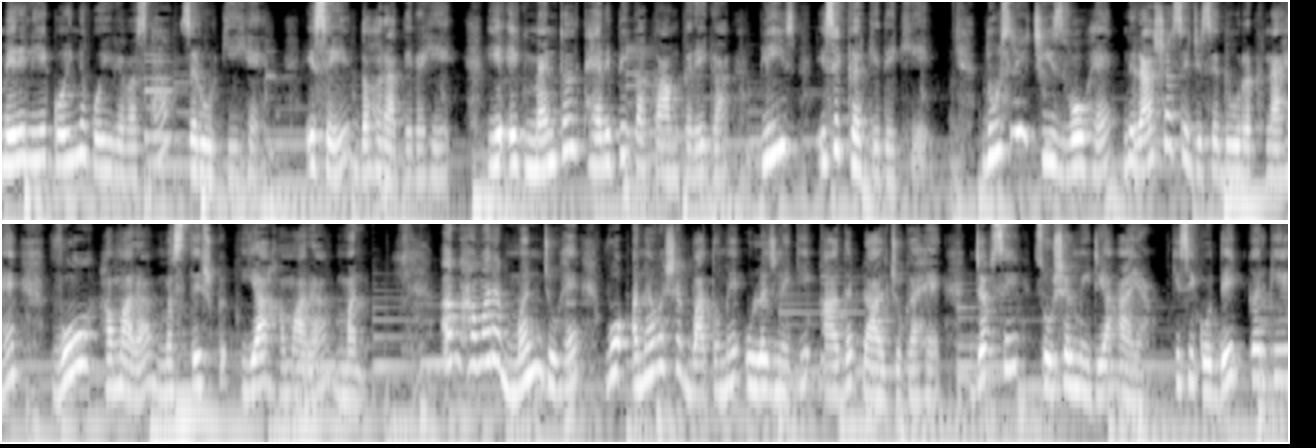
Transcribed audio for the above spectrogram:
मेरे लिए कोई न कोई व्यवस्था ज़रूर की है। इसे दोहराते रहिए। ये एक मेंटल थेरेपी का काम करेगा। प्लीज़ इसे करके देखिए। दूसरी चीज़ वो है, निराशा से जिसे दूर रखना है, वो हमारा मस्तिष्क या हमारा मन। अब हमारा मन जो है, वो अनावश्यक बातों में उलझने की आदत डाल चुका है, जब से सोशल मीडिया आया। किसी को देख करके,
